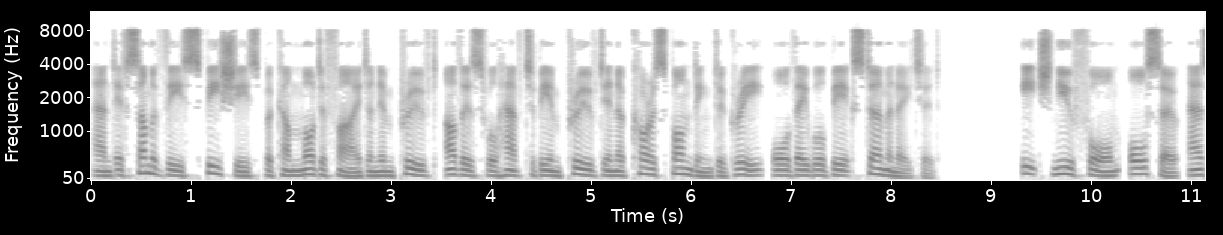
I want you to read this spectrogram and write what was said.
and if some of these species become modified and improved, others will have to be improved in a corresponding degree, or they will be exterminated. Each new form, also, as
